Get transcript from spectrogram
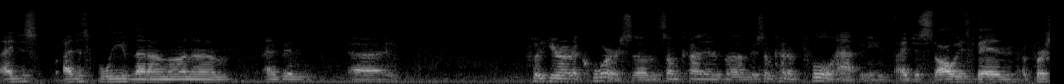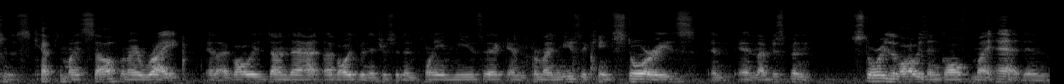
I just I just believe that I'm on. Um, I've been uh, put here on a course. Um, some kind of um, there's some kind of pull happening. I just always been a person that's kept to myself, and I write, and I've always done that. I've always been interested in playing music, and from my music came stories, and and I've just been stories have always engulfed my head, and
